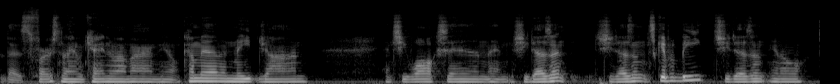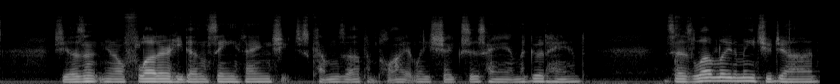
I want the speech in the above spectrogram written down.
that's first name came to my mind. You know, come in and meet John and she walks in and she doesn't she doesn't skip a beat she doesn't you know she doesn't you know flutter. He doesn't see anything. She just comes up and politely shakes his hand the good hand and says lovely to meet you john.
